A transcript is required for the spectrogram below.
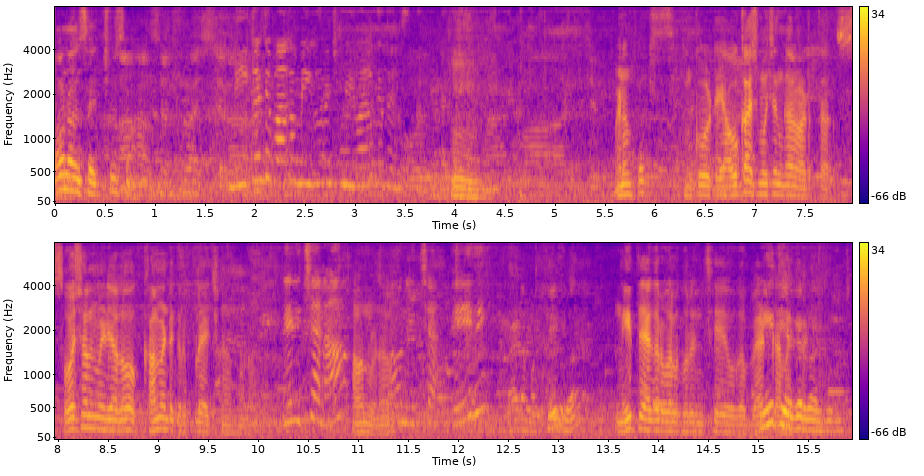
అవునవును సార్ చూసాం. మీకంటే బాగా మీ గురించి మీ వాళ్ళకే తెలుస్తుంది. ఉం. మేడం ఇంకోటి అవకాశం వచ్చింది కానీ వాడతా. సోషల్ మీడియాలో కామెంట్కి రిప్లై ఇచ్చినాను మేడం. నేను ఇచ్చానా? అవును మేడం. అవును ఇచ్చా. ఏది? తెలుగా? నీతి అగర్వాల్ గురించి ఒక బ్యాడ్ నీతి కామెంట్ అగర్వాల్ గురించి.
